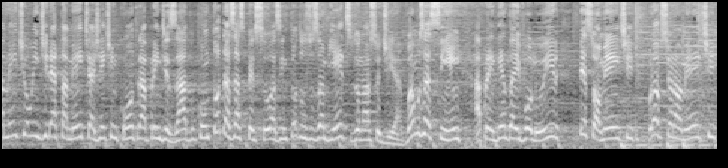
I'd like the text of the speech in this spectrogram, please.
Diretamente ou indiretamente, a gente encontra aprendizado com todas as pessoas em todos os ambientes do nosso dia. Vamos assim, hein? Aprendendo a evoluir pessoalmente, profissionalmente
